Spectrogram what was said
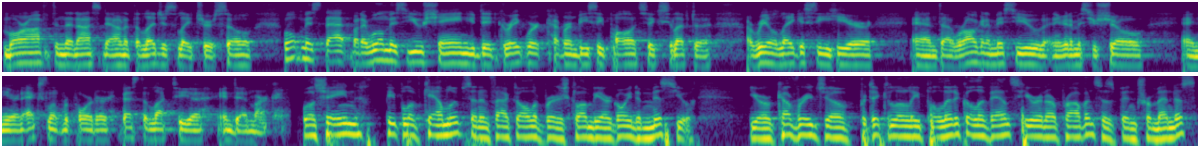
more often than us down at the legislature. So won't miss that, but I will miss you, Shane. You did great work covering BC politics. You left a, a real legacy here, and uh, we're all going to miss you, and you're going to miss your show, and you're an excellent reporter. Best of luck to you in Denmark. Well, Shane, people of Kamloops and in fact all of British Columbia are going to miss you. Your coverage of particularly political events here in our province has been tremendous.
